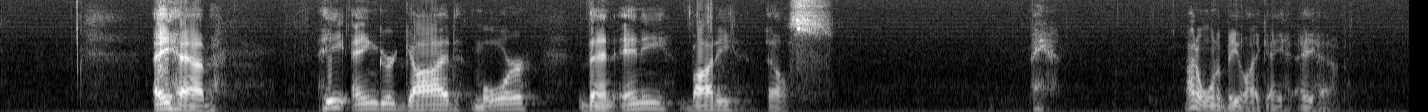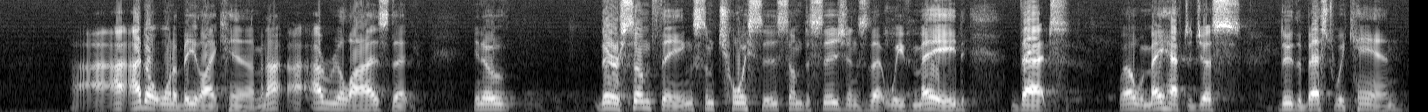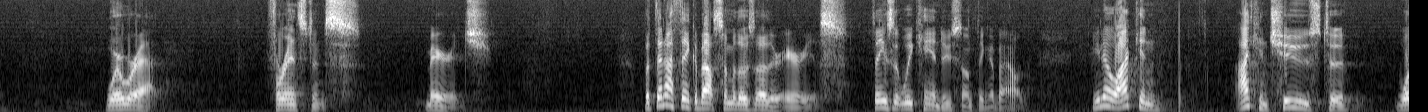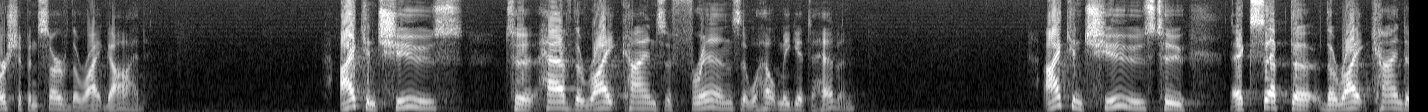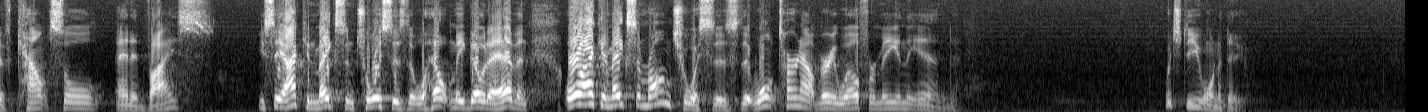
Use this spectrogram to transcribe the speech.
Ahab, he angered God more than anybody else. Man, I don't want to be like Ahab. I, I don't want to be like him. And I, I realize that, you know, there are some things, some choices, some decisions that we've made that, well, we may have to just do the best we can where we're at. For instance, marriage. But then I think about some of those other areas, things that we can do something about. You know, I can, I can choose to worship and serve the right God. I can choose to have the right kinds of friends that will help me get to heaven. I can choose to accept the, the right kind of counsel and advice. You see, I can make some choices that will help me go to heaven, or I can make some wrong choices that won't turn out very well for me in the end. Which do you want to do?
